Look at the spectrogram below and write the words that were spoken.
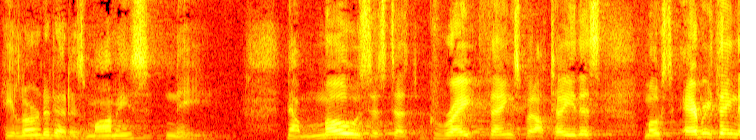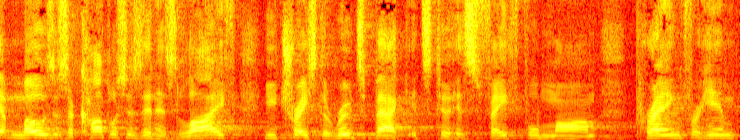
He learned it at his mommy's knee. Now, Moses does great things, but I'll tell you this most everything that Moses accomplishes in his life, you trace the roots back, it's to his faithful mom praying for him,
